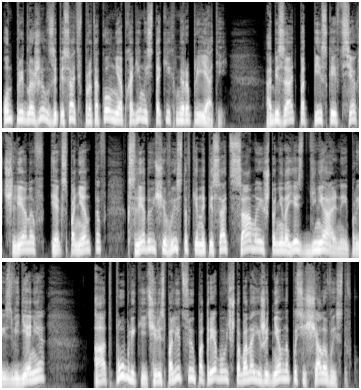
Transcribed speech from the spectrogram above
он предложил записать в протокол необходимость таких мероприятий, обязать подпиской всех членов и экспонентов к следующей выставке написать самые, что ни на есть, гениальные произведения — а от публики через полицию потребовать, чтобы она ежедневно посещала выставку.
